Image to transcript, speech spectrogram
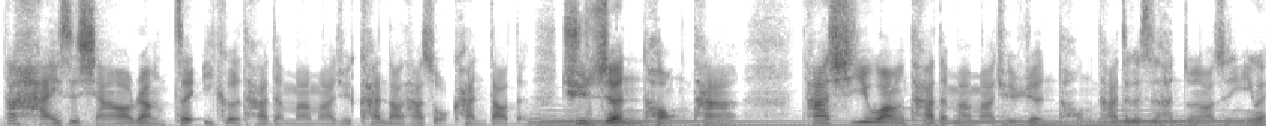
他还是想要让这一个他的妈妈去看到他所看到的，去认同他。他希望他的妈妈去认同他，这个是很重要的事情。因为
